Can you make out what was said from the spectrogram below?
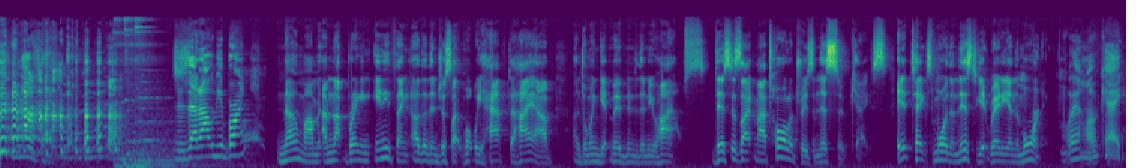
She knows that. Is that all you're bringing? No, Mom, I'm not bringing anything other than just like what we have to have until we can get moved into the new house. This is like my toiletries in this suitcase. It takes more than this to get ready in the morning. Well, okay.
